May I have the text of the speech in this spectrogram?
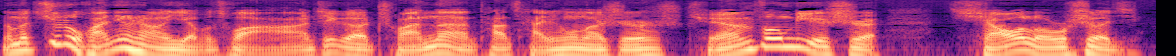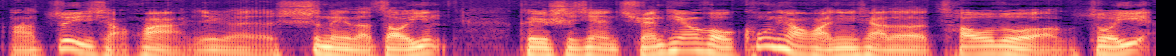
那么居住环境上也不错啊，这个船呢，它采用的是全封闭式桥楼设计啊，最小化这个室内的噪音，可以实现全天候空调环境下的操作作业。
